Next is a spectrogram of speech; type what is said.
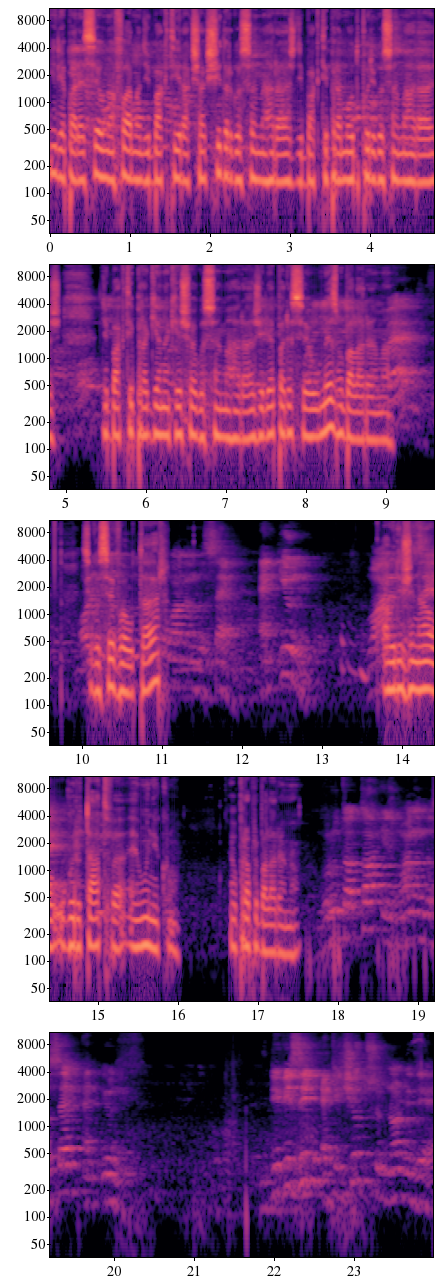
Ele apareceu na forma de Bhakti Rakshakshidhar Goswami Maharaj, de Bhakti Pramod Puri Goswami Maharaj, de Bhakti Pragyana Keshava Goswami Maharaj. Ele apareceu, o mesmo Balarama. Se você voltar, a original, o Guru Tattva é único. É o próprio Balarama. Guru Tattva is one and the same and unique. Divisive attitude should not be there.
